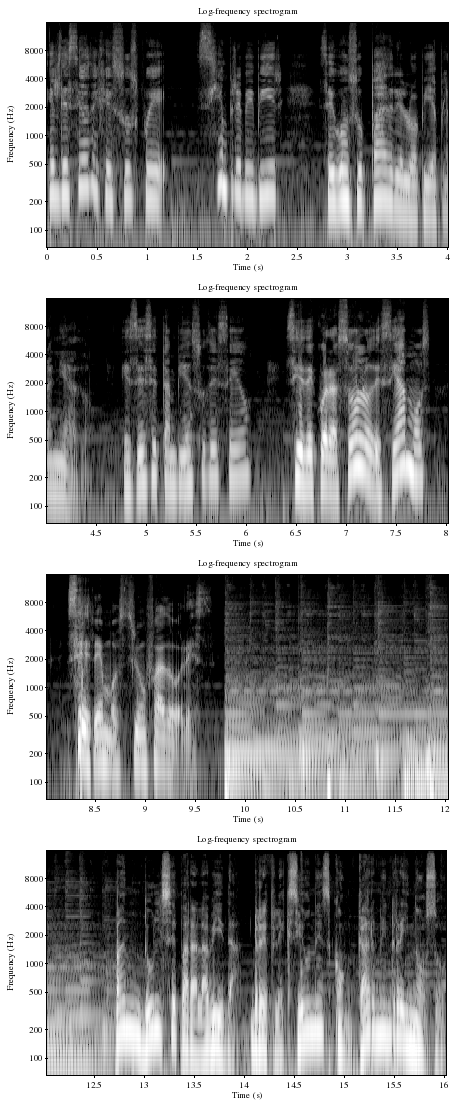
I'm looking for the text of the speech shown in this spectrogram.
El deseo de Jesús fue siempre vivir según su Padre lo había planeado. ¿Es ese también su deseo? Si de corazón lo deseamos, seremos triunfadores. Pan dulce para la vida. Reflexiones con Carmen Reynoso.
